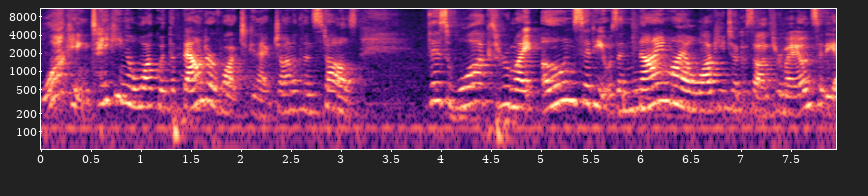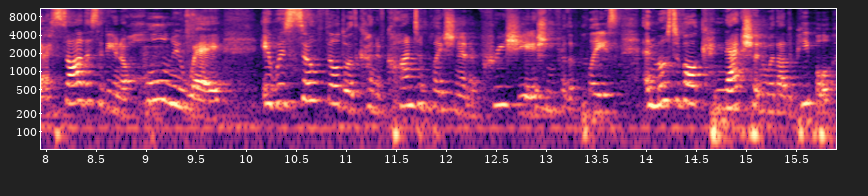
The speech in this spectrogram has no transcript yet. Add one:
walking, taking a walk with the founder of Walk to Connect, Jonathan Stalls. This walk through my own city, it was a nine mile walk he took us on through my own city. I saw the city in a whole new way. It was so filled with kind of contemplation and appreciation for the place, and most of all, connection with other people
